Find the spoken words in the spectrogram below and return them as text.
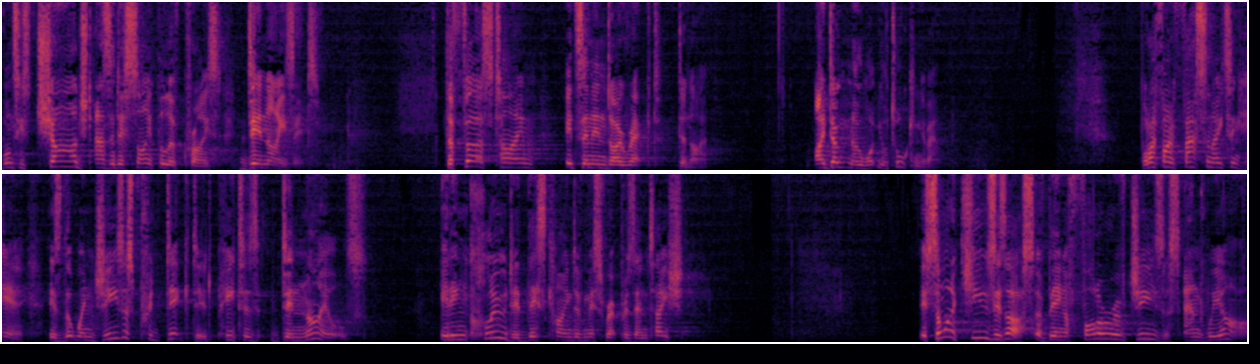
once he's charged as a disciple of Christ, denies it. The first time, it's an indirect denial. I don't know what you're talking about. What I find fascinating here is that when Jesus predicted Peter's denials, it included this kind of misrepresentation. If someone accuses us of being a follower of Jesus, and we are,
